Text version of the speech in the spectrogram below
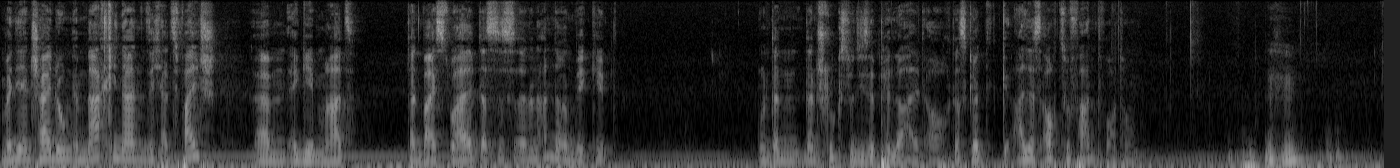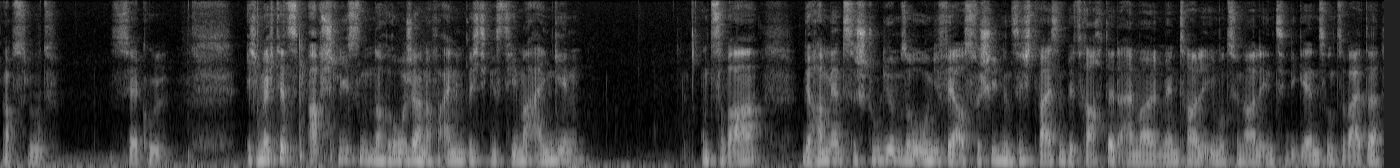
Und wenn die Entscheidung im Nachhinein sich als falsch ähm, ergeben hat, dann weißt du halt, dass es einen anderen Weg gibt. Und dann, dann schluckst du diese Pille halt auch. Das gehört alles auch zur Verantwortung. Mhm. Absolut. Sehr cool. Ich möchte jetzt abschließend noch, Rojan, auf ein wichtiges Thema eingehen. Und zwar, wir haben jetzt das Studium so ungefähr aus verschiedenen Sichtweisen betrachtet. Einmal mentale, emotionale Intelligenz und so weiter.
